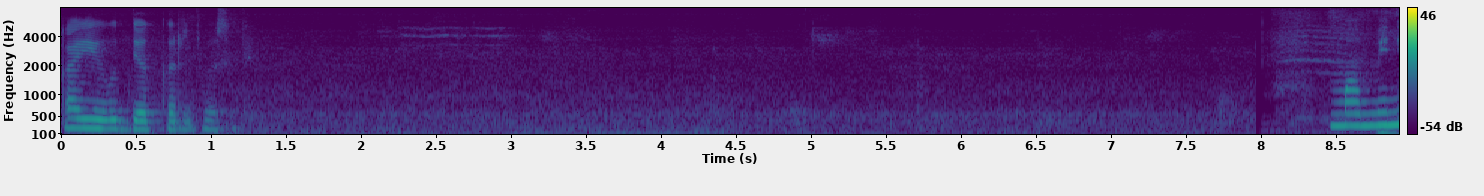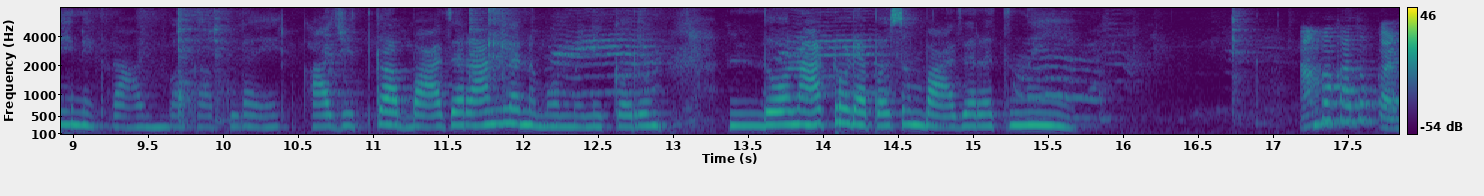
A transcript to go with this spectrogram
काही उद्योग करीत बसते मम्मीने इकडं आंबा कापलाय आज इतका बाजार आणला ना मम्मीने करून. दोन आठवड्यापासून बाजारच नाही आंबा खातो काय?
